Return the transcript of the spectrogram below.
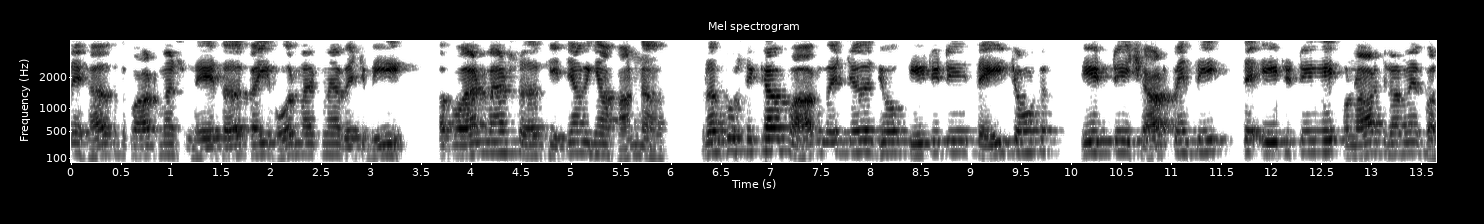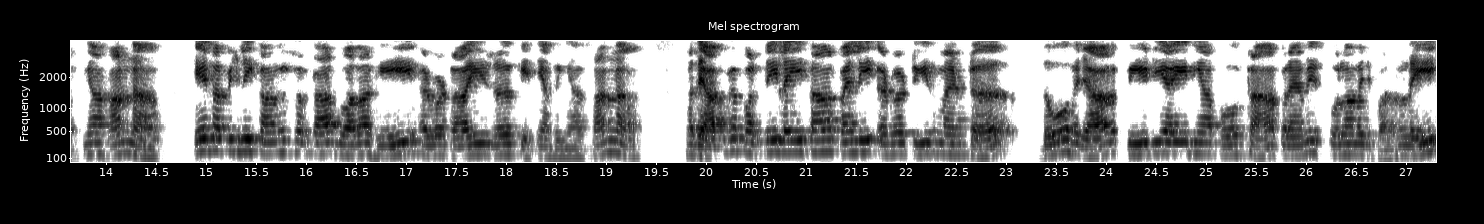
ਤੇ ਹੈਲਥ ਡਿਪਾਰਟਮੈਂਟ ਸਮੇਤ ਕਈ ਹੋਰ ਮਹਿਕਮਿਆਂ ਵਿੱਚ ਵੀ ਅਪਾਇੰਟਮੈਂਟਸ ਕੀਤੀਆਂ ਗਈਆਂ ਹਨ, ਪਰੰਤੂ ਸਿੱਖਿਆ ਵਿਭਾਗ ਵਿੱਚ ਜੋ E ETT 2364 ETT 6635 ਤੇ E ETT 5994 ਭਰਤੀਆਂ ਹਨ, ਇਹ ਤਾਂ ਪਿਛਲੀ ਕਾਂਗਰਸ ਸਰਕਾਰ ਦੁਆਰਾ ਹੀ ਐਡਵਰਟਾਈਜ਼ ਕੀਤੀਆਂ ਗਈਆਂ ਸਨ। ਅਧਿਆਪਕ ਭਰਤੀ ਲਈ ਤਾਂ ਪਹਿਲੀ ਐਡਵਰਟਾਈਜ਼ਮੈਂਟ 2000 ਪੀਟੀਆਈ ਦੀਆਂ ਪੋਸਟਾਂ ਪ੍ਰਾਇਮਰੀ ਸਕੂਲਾਂ ਵਿੱਚ ਭਰਨ ਲਈ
